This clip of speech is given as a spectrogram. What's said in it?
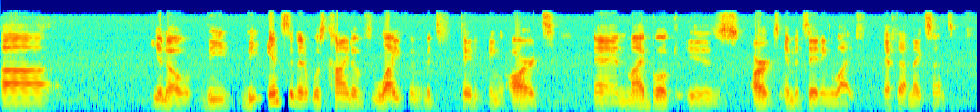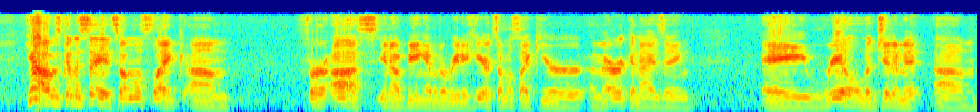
uh, you know, the the incident was kind of life imitating art, and my book is art imitating life, if that makes sense. Yeah, I was gonna say it's almost like um, for us, you know, being able to read it here, it's almost like you're Americanizing a real, legitimate um,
